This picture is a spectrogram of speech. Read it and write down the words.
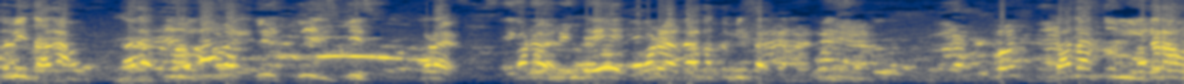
तुम्ही दादा प्लीज़ प्लीज़ प्लीज़ थोडा दादा तुम्ही इतर दादा तुम्ही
